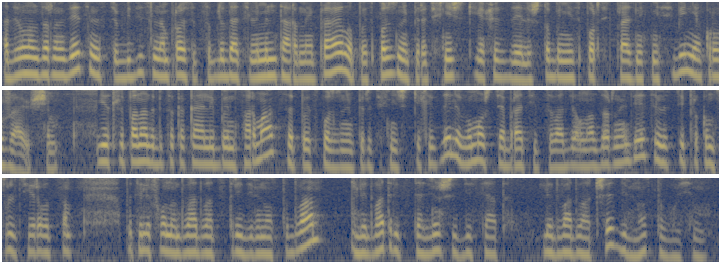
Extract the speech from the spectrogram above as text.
отдел надзорной деятельности убедительно просит соблюдать элементарные правила по использованию пиротехнических изделий, чтобы не испортить праздник ни себе, ни окружающим. Если понадобится какая-либо информация по использованию пиротехнических изделий, вы можете обратиться в отдел надзорной деятельности и проконсультироваться по телефону 223 92 или 231 60 или 226 98.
